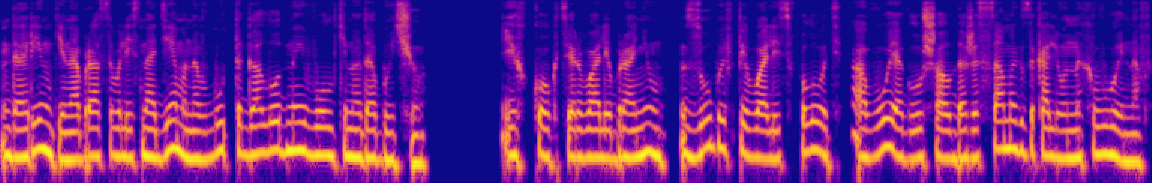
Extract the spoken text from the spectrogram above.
Даринки набрасывались на демонов, будто голодные волки на добычу. Их когти рвали броню, зубы впивались в плоть, а вой оглушал даже самых закаленных воинов.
